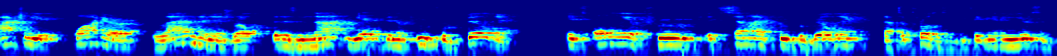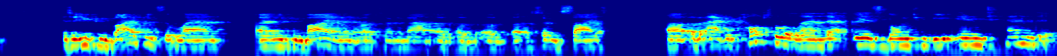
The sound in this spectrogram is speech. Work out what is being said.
actually acquire land in Israel that has not yet been approved for building. It's only approved, it's semi-approved for building. That's a process. It can take many years sometimes. And so you can buy a piece of land and you can buy, I don't know, a certain amount of, of, of a certain size uh, of agricultural land that is going to be intended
